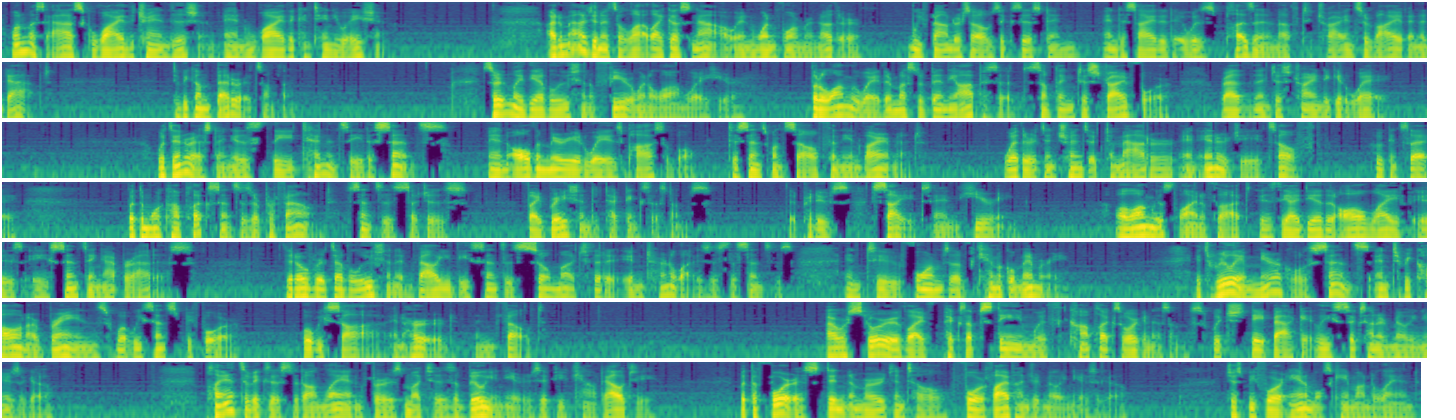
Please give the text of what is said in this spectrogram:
One must ask why the transition and why the continuation. I'd imagine it's a lot like us now in one form or another. We found ourselves existing and decided it was pleasant enough to try and survive and adapt, to become better at something. Certainly, the evolution of fear went a long way here. But along the way, there must have been the opposite, something to strive for, rather than just trying to get away. What's interesting is the tendency to sense in all the myriad ways possible, to sense oneself and the environment. Whether it's intrinsic to matter and energy itself, who can say? But the more complex senses are profound, senses such as vibration detecting systems that produce sight and hearing. Along this line of thought is the idea that all life is a sensing apparatus, that over its evolution it valued these senses so much that it internalizes the senses into forms of chemical memory. It's really a miracle to sense and to recall in our brains what we sensed before, what we saw and heard and felt. Our story of life picks up steam with complex organisms, which date back at least 600 million years ago. Plants have existed on land for as much as a billion years if you count algae, but the forest didn't emerge until four or five hundred million years ago, just before animals came onto land.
